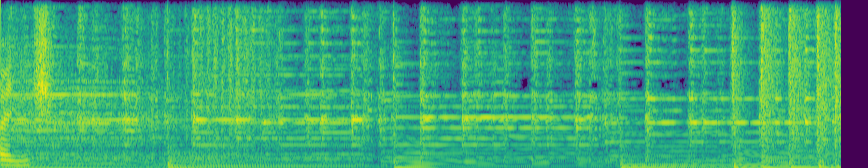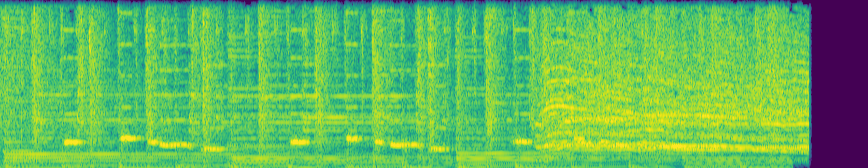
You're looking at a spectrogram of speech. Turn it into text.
orange.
